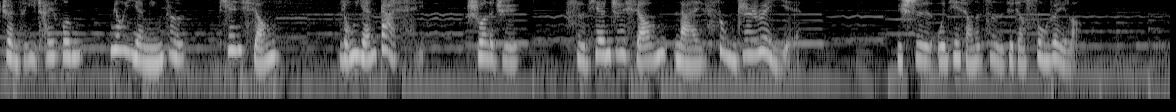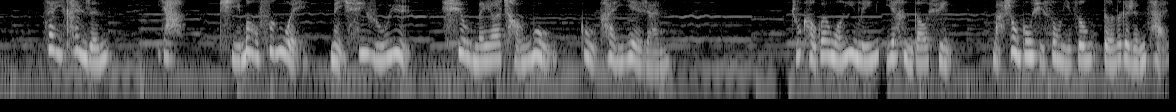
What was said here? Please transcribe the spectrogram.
卷子一拆封，瞄一眼名字，天祥，龙颜大喜，说了句：“此天之祥，乃宋之瑞也。”于是文天祥的字就叫宋瑞了。再一看人，呀，体貌丰伟，美兮如玉，秀眉而长目，顾盼叶然。主考官王应麟也很高兴，马上恭喜宋理宗得了个人才。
